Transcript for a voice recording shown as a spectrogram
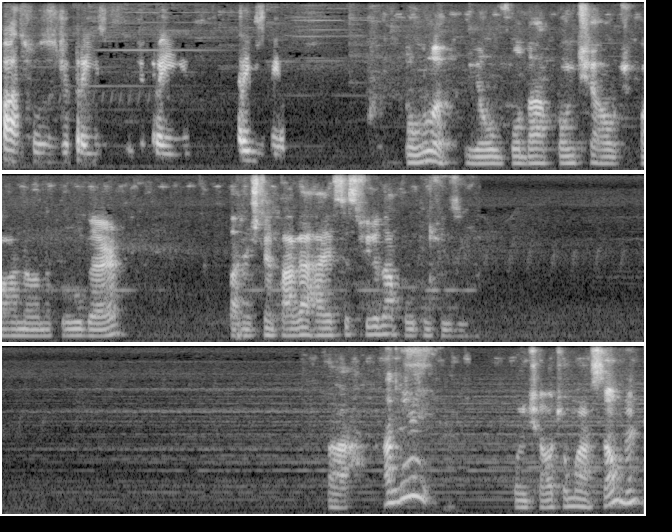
passos de três, de três, três dedos. Pula e eu vou dar point out com a Nana pro lugar pra gente tentar agarrar esses filhos da puta invisíveis. Tá. Ali! Point out é uma ação, né?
